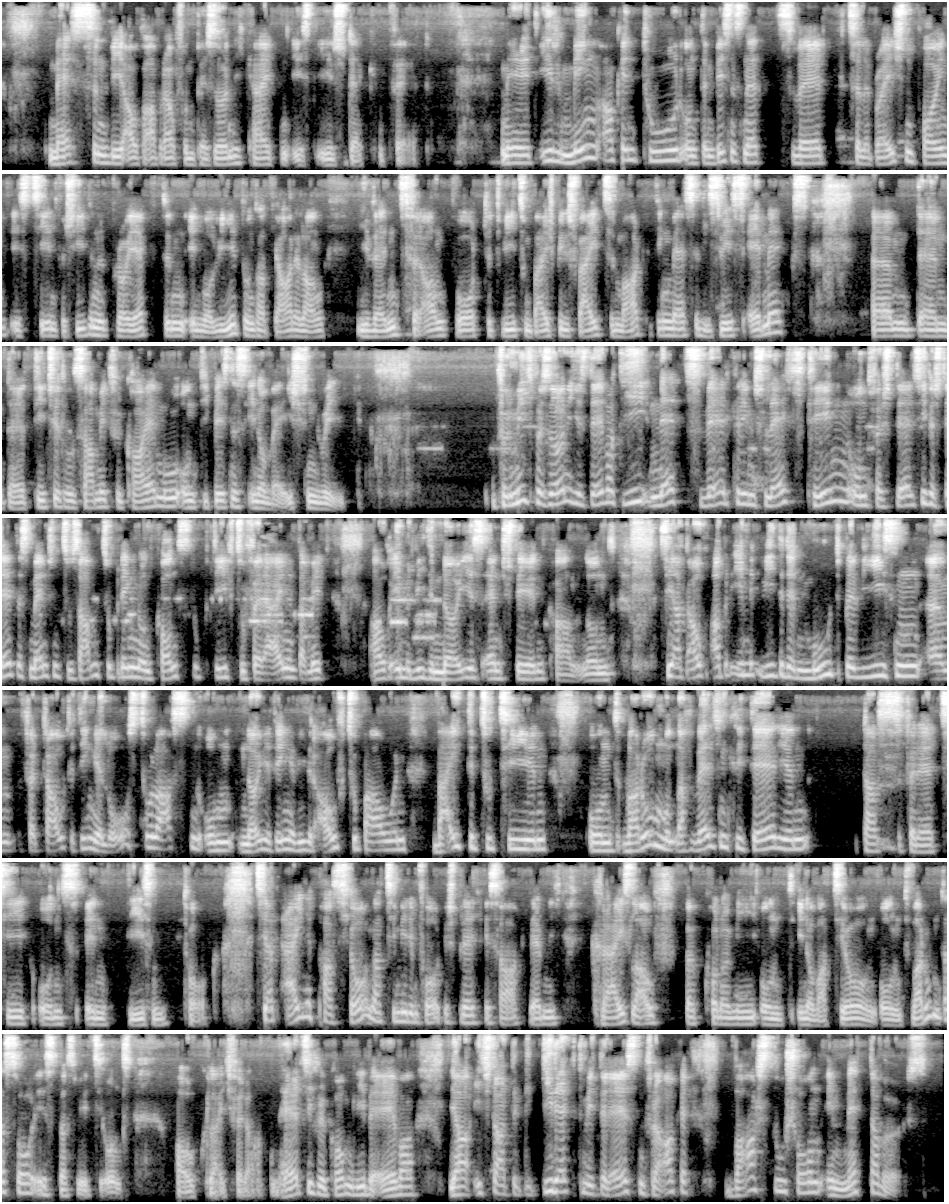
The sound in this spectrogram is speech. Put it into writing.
Messen wie auch aber auch von Persönlichkeiten ist ihr Steckenpferd. Mit ihrer Ming-Agentur und dem Business-Netzwerk Celebration Point ist sie in verschiedenen Projekten involviert und hat jahrelang Events verantwortet, wie zum Beispiel Schweizer Marketingmesse, die Swiss MX, ähm, der, der Digital Summit für KMU und die Business Innovation Week für mich persönlich ist Eva die Netzwerkerin schlechthin und versteht, sie versteht es, Menschen zusammenzubringen und konstruktiv zu vereinen, damit auch immer wieder Neues entstehen kann. Und sie hat auch aber immer wieder den Mut bewiesen, ähm, vertraute Dinge loszulassen, um neue Dinge wieder aufzubauen, weiterzuziehen. Und warum und nach welchen Kriterien das verrät sie uns in diesem Talk. Sie hat eine Passion, hat sie mir im Vorgespräch gesagt, nämlich Kreislaufökonomie und Innovation. Und warum das so ist, das wird sie uns auch gleich verraten. Herzlich willkommen, liebe Eva. Ja, ich starte direkt mit der ersten Frage. Warst du schon im Metaverse?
